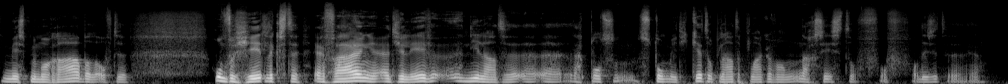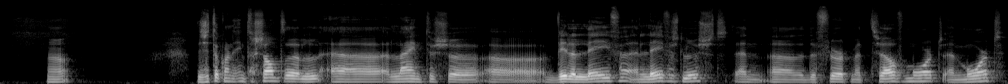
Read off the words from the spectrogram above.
meest memorabele of de onvergetelijkste ervaringen uit je leven eh, niet laten, daar plots een stom etiket op laten plakken van narcist of, of wat is het. ja. Ja. Er zit ook een interessante eh, lijn tussen eh, willen leven en levenslust en eh, de flirt met zelfmoord en moord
